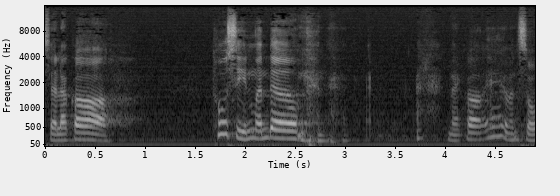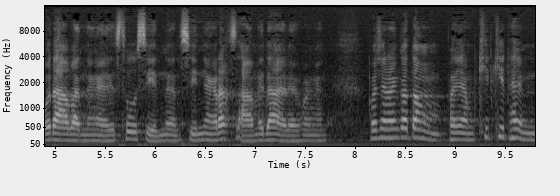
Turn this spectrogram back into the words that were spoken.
เสร็จแล้วก็ทุศีลเหมือนเดิมนะก็เอ๊ะมันโสดาบันยังไงทุศีลเนี่ยศีลยังรักษาไม่ได้เลยเพราะงั้น เพราะฉะนั้นก็ต้องพยายามคิดคิดให้มัน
